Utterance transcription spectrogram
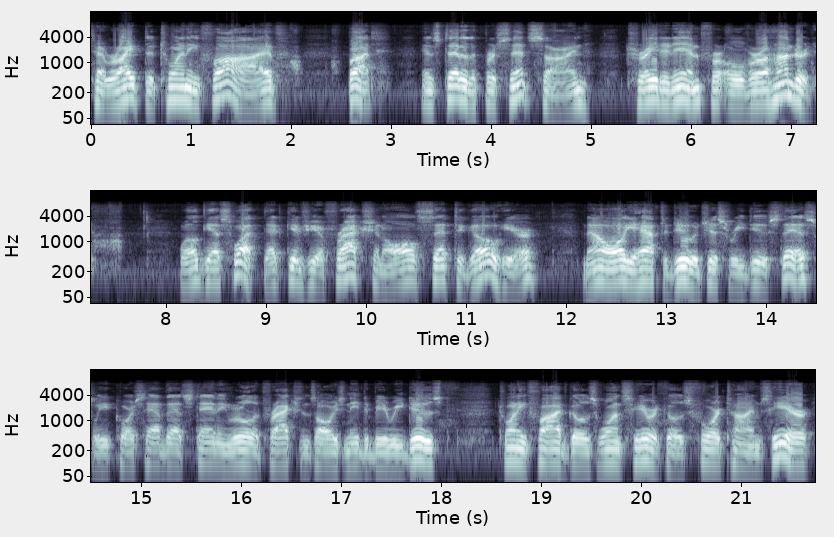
to write the 25, but instead of the percent sign, trade it in for over 100. Well, guess what? That gives you a fraction all set to go here. Now all you have to do is just reduce this. We of course have that standing rule that fractions always need to be reduced. 25 goes once here, it goes four times here,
